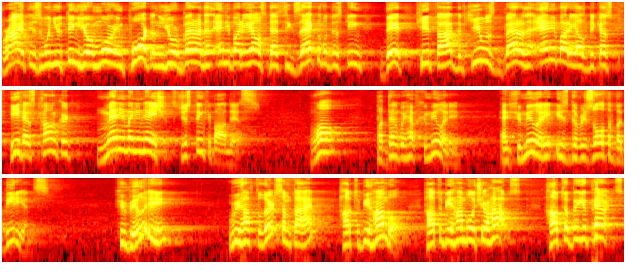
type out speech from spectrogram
Pride is when you think you're more important, you're better than anybody else. That's exactly what this king did. He thought that he was better than anybody else because he has conquered many, many nations. Just think about this. Well, but then we have humility. And humility is the result of obedience. Humility, we have to learn sometime how to be humble, how to be humble at your house, how to obey your parents,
